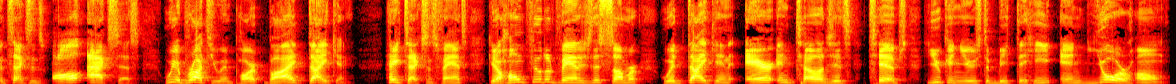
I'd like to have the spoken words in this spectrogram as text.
to Texans All Access. We are brought to you in part by Daikin. Hey, Texans fans, get a home field advantage this summer with Daikin Air Intelligence tips you can use to beat the heat in your home.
